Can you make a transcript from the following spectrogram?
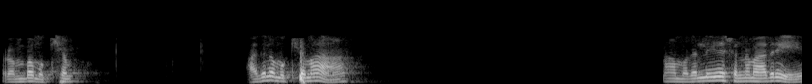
ரொம்ப முக்கியம். அதில் முக்கியமாக நான் முதல்லயே சொன்ன மாதிரி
